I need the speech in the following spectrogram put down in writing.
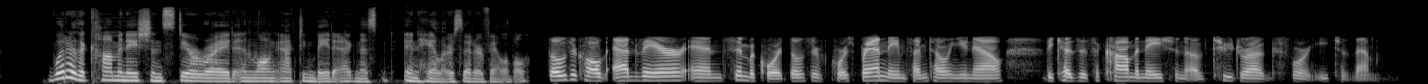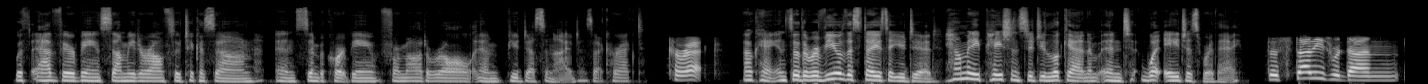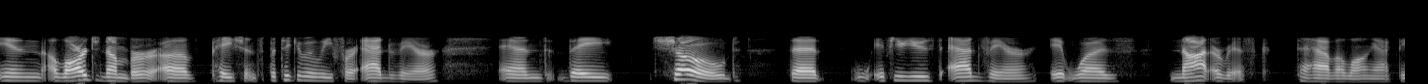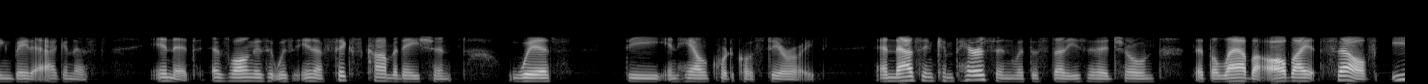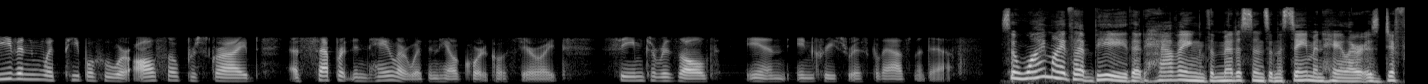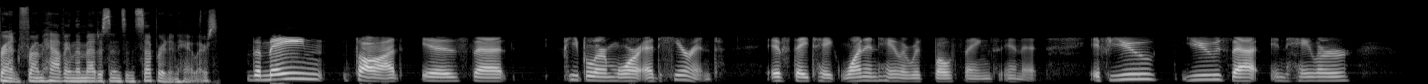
What are the combination steroid and long acting beta agonist inhalers that are available? Those are called advair and symbicort. Those are of course brand names i'm telling you now because it's a combination of two drugs for each of them with Advair being salmeterol and fluticasone and Symbicort being formoterol and budesonide. Is that correct? Correct. Okay, and so the review of the studies that you did, how many patients did you look at and, and what ages were they? The studies were done in a large number of patients, particularly for Advair, and they showed that if you used Advair, it was not a risk to have a long acting beta agonist in it as long as it was in a fixed combination with the inhaled corticosteroid. And that's in comparison with the studies that had shown that the LABA all by itself, even with people who were also prescribed a separate inhaler with inhaled corticosteroid, seemed to result in increased risk of asthma death. So, why might that be that having the medicines in the same inhaler is different from having the medicines in separate inhalers? The main thought is that people are more adherent if they take one inhaler with both things in it. If you use that inhaler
